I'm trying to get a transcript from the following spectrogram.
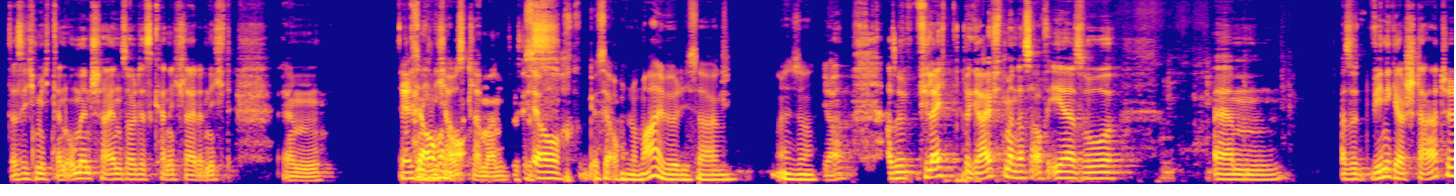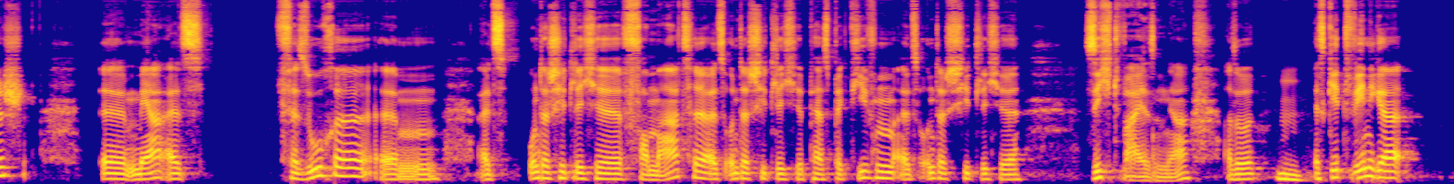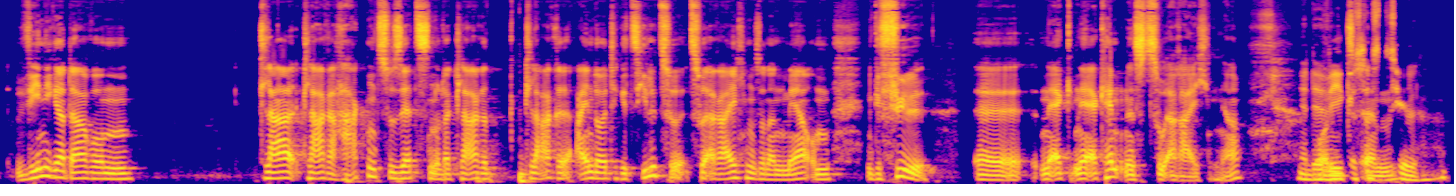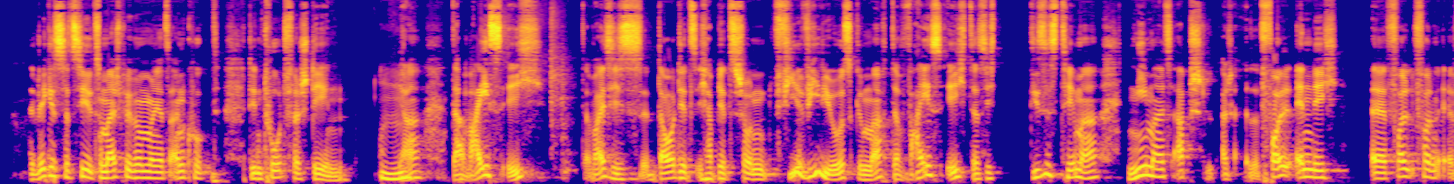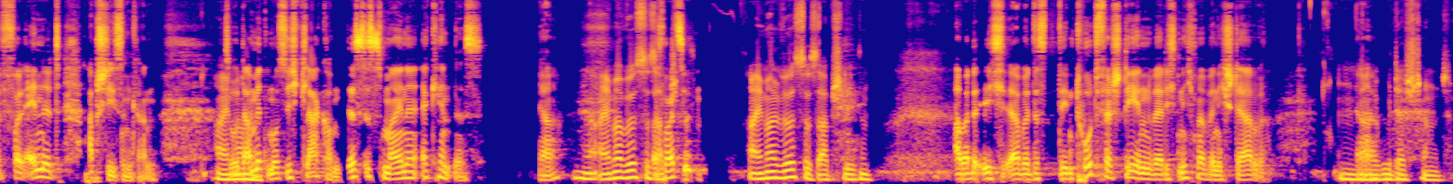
dass ich mich dann umentscheiden soll, das kann ich leider nicht. Ähm, der ist ja auch nicht ausklammern. Das ist, ist, ja auch, ist ja auch normal, würde ich sagen. Also. Ja, also vielleicht begreift man das auch eher so, ähm, also weniger statisch, äh, mehr als Versuche, ähm, als unterschiedliche Formate, als unterschiedliche Perspektiven, als unterschiedliche Sichtweisen, ja. Also hm. es geht weniger, weniger darum, klar, klare Haken zu setzen oder klare, klare, eindeutige Ziele zu, zu erreichen, sondern mehr um ein Gefühl, äh, eine, eine Erkenntnis zu erreichen. Ja, ja der Und, Weg ist das ähm, Ziel. Der Weg ist das Ziel. Zum Beispiel, wenn man jetzt anguckt, den Tod verstehen. Mhm. Ja, da weiß ich, da weiß ich, es dauert jetzt, ich habe jetzt schon vier Videos gemacht, da weiß ich, dass ich dieses Thema niemals also vollendig äh, voll, voll, äh, vollendet abschließen kann. Einmal. So, damit muss ich klarkommen. Das ist meine Erkenntnis. Ja. ja einmal wirst du es abschließen. Einmal wirst du es abschließen. Aber ich, aber das, den Tod verstehen werde ich nicht mal, wenn ich sterbe. Ja, ja gut, das stimmt.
